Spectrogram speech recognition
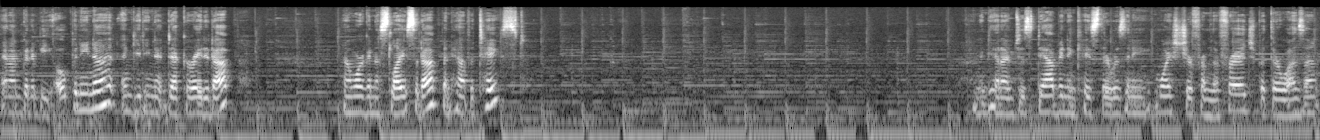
and I'm going to be opening it and getting it decorated up. And we're going to slice it up and have a taste. And again, I'm just dabbing in case there was any moisture from the fridge, but there wasn't.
